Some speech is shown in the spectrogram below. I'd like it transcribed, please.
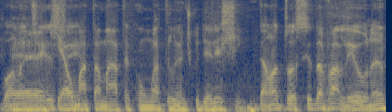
Boa notícia, que é o mata-mata com o Atlântico de Erechim. Então a torcida valeu, né?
